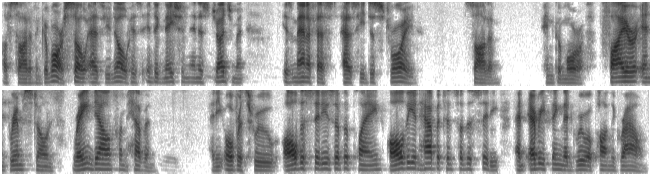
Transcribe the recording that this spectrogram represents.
of Sodom and Gomorrah. So, as you know, his indignation and his judgment is manifest as he destroyed Sodom and Gomorrah. Fire and brimstone rained down from heaven, and he overthrew all the cities of the plain, all the inhabitants of the city, and everything that grew upon the ground.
